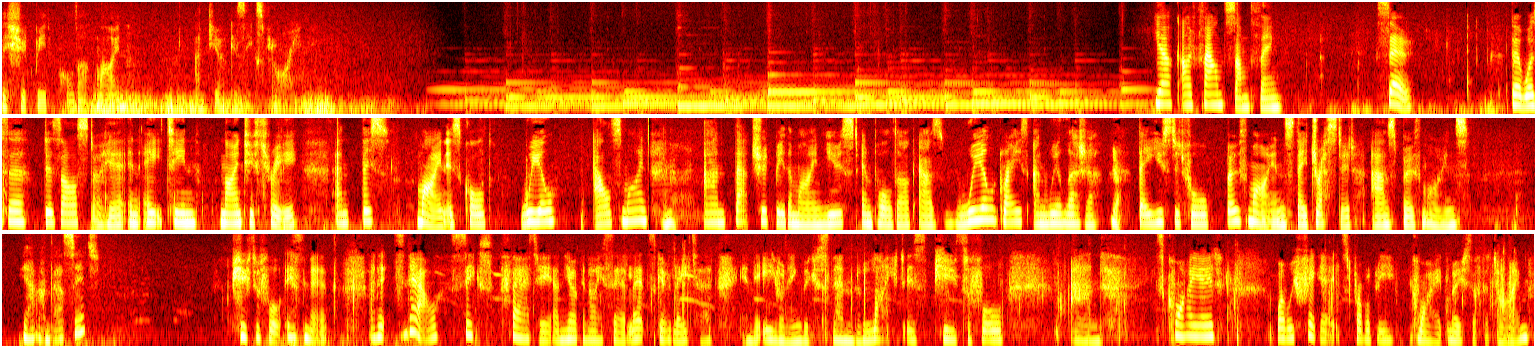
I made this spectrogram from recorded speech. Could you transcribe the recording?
This should be the Poldark mine, and Jörg is exploring. Jörg, I found something. So, there was a disaster here in 1893, and this mine is called Wheal Owles Mine. Mm. And that should be the mine used in Poldark as Wheal Grace and Wheal Leisure. Yeah. They used it for both mines. They dressed it as both mines. Yeah, and that's it. Beautiful, isn't it? And it's now 6:30 and Jörg and I said let's go later in the evening because then the light is beautiful and it's quiet. Well, we figure it's probably quiet most of the time,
